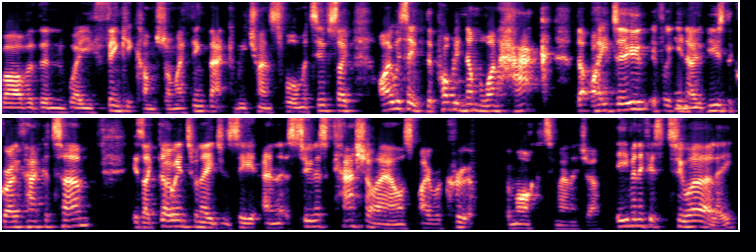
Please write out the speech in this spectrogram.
rather than where you think it comes from, I think that can be transformative. So I would say the probably number one hack that I do, if we, you mm. know, use the growth hacker term, is I go into an agency and as soon as cash allows, I recruit a marketing manager. Even if it's too early,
